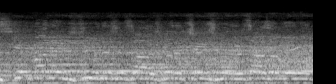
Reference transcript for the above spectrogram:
Let's my name is Jimmy. This is how it's gonna change my results.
